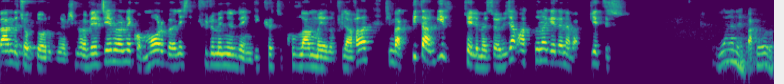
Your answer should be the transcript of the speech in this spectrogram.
Ben de çok doğru bulmuyorum. Şimdi vereceğim örnek o. Mor böyle işte çürümenin rengi, kötü kullanmayalım falan falan. Şimdi bak bir tane bir kelime söyleyeceğim. Aklına gelene bak. Getir. Yani Bak, doğru.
